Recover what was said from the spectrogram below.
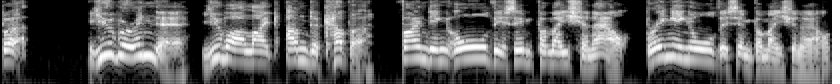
but you were in there. You are like undercover, finding all this information out, bringing all this information out.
